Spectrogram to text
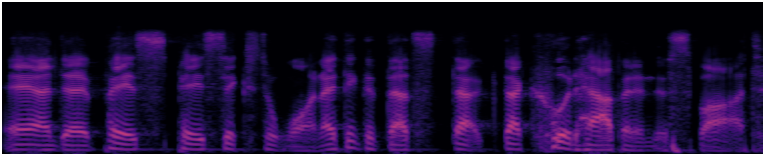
and uh, pays pays six to one. I think that that's that that could happen in this spot.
